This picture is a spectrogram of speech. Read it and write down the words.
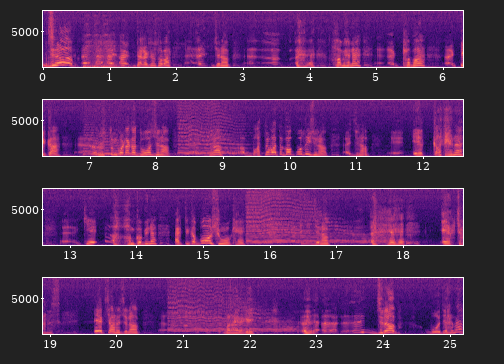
जनाब डायरेक्टर साहब जनाब हम है ना ठबा टिका रुस्तम कोटा का दोस्त जनाब। जनाब बातों बातों को पूछी जनाब। जनाब एक कथ है ना कि हमको भी ना एक्टिंग का बहुत शौक है। जनाब एक चांस एक चांस जनाब बनाए लगे जनाब, वो जो है ना,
